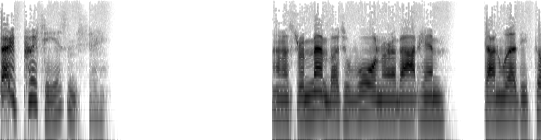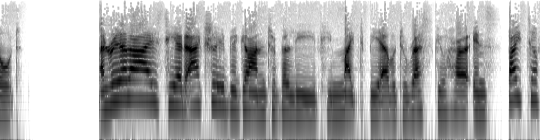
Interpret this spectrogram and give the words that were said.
Very pretty, isn't she? I must remember to warn her about him, Dunworthy thought, and realized he had actually begun to believe he might be able to rescue her in spite of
